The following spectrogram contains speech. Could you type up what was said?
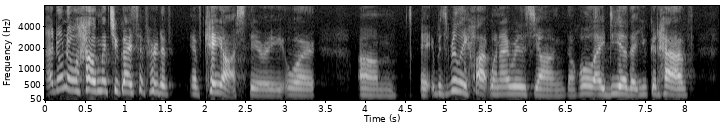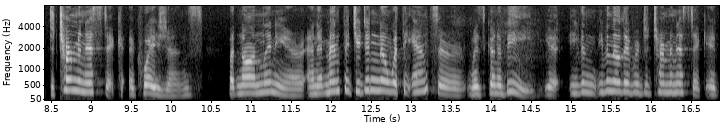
I don't know how much you guys have heard of, of chaos theory or um, it was really hot when I was young, the whole idea that you could have deterministic equations, but nonlinear, and it meant that you didn't know what the answer was going to be. Even, even though they were deterministic, it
